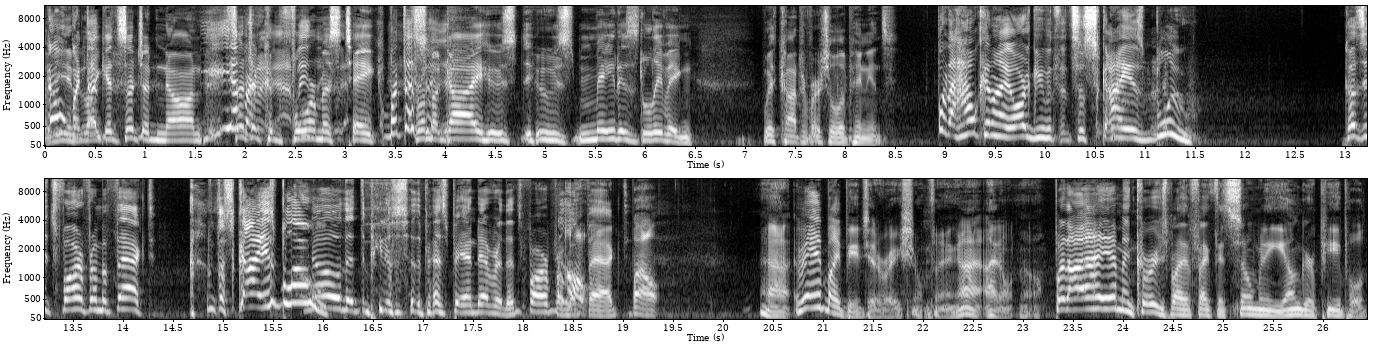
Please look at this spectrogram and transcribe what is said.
know, mean, but like that- it's such a non, such but, I a mean, conformist take but that's from a a- guy who's who's made his living with controversial opinions. But how can I argue that the sky is blue? Because it's far from a fact. the sky is blue. No, that the Beatles are the best band ever. That's far from Oh, a fact. Well, uh, I mean, it might be a generational thing. I, I don't know. But I, I am encouraged by the fact that so many younger people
